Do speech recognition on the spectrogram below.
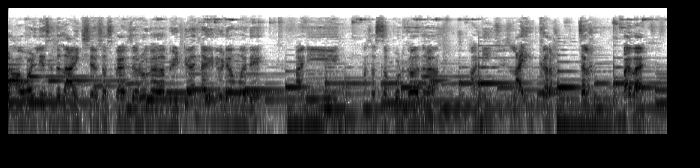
जर आवडली असेल तर लाईक शेअर सबस्क्राईब जरूर करा. भेटूया नवीन व्हिडिओमध्ये. आणि असा सपोर्ट करत राहा आणि लाईक करा. चला बाय बाय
